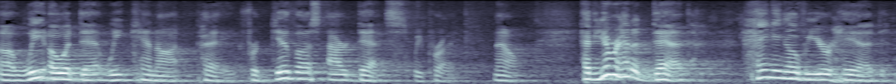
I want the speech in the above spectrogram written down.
uh, we owe a debt we cannot pay. Forgive us our debts, we pray. Now, have you ever had a debt hanging over your head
